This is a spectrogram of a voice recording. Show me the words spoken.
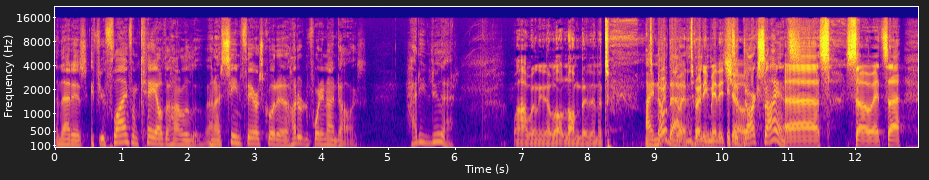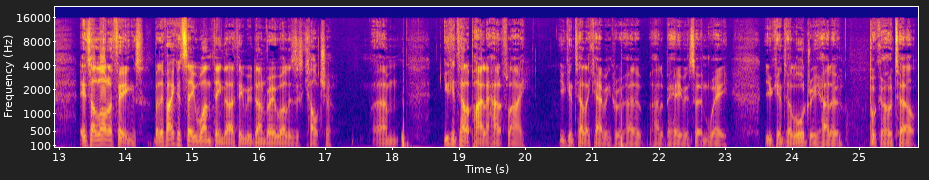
and that is if you're flying from KL to Honolulu, and I've seen fares quoted at $149, how do you do that? Wow, we'll need a lot longer than a. T- I know that. twenty minute show. It's a dark science. Uh, so, so it's a it's a lot of things. But if I could say one thing that I think we've done very well is this culture. Um, you can tell a pilot how to fly. You can tell a cabin crew how to how to behave in a certain way. You can tell Audrey how to book a hotel.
